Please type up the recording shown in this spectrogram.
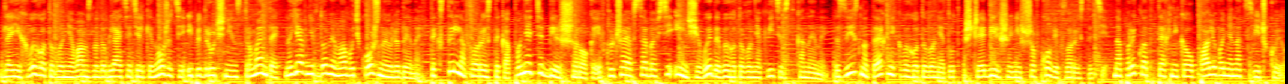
Для їх виготовлення вам знадобляться тільки ножиці і підручні інструменти, наявні в домі, мабуть, кожної людини. Текстильна флористика поняття більш широке і включає в себе всі інші види виготовлення квітів з тканини. Звісно, технік виготовлення тут ще більше ніж в шовковій флористиці. Наприклад, техніка опалювання над свічкою,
